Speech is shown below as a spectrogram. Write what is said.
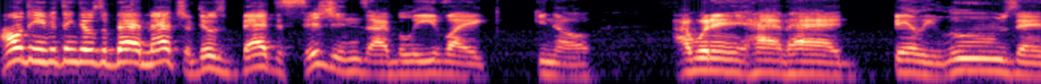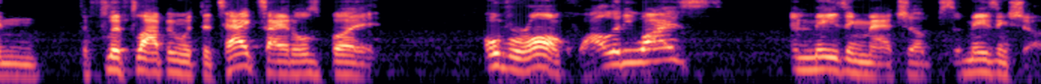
I don't even think there was a bad matchup. There was bad decisions, I believe, like you know, I wouldn't have had Bayley lose and the flip flopping with the tag titles, but overall, quality wise, amazing matchups, amazing show.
